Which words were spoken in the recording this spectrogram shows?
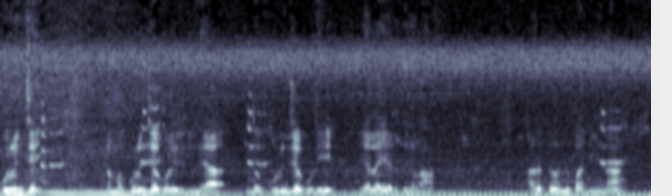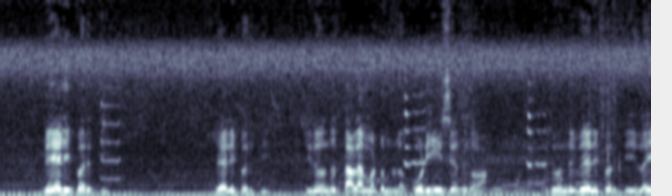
குறிஞ்சை. நம்ம குறிஞ்ச கொடி இருக்கு இல்லையா? இந்த குறிஞ்ச கொடி இலையை எடுத்துக்கலாம். அடுத்து வந்து பார்த்திங்கன்னா வேலிப்பருத்தி வேலிப்பருத்தி இது வந்து தலை மட்டும் இல்லை கொடியும் சேர்த்துக்கலாம். இது வந்து வேலிப்பருத்தி இலை.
